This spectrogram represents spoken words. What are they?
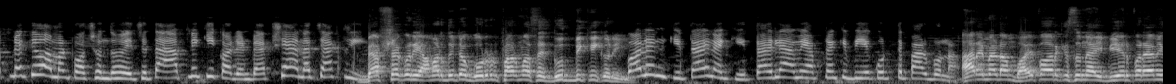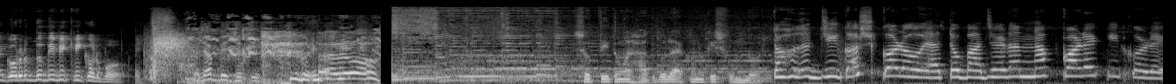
আপনাকেও আমার পছন্দ হয়েছে। তা আপনি কি করেন ব্যবসা না চাকরি? ব্যবসা করি আমার দুইটা গরুর ফার্ম আছে দুধ বিক্রি করি। বলেন কি তাই নাকি? তাইলে আমি আপনাকে বিয়ে করতে পারব না। আরে ম্যাডাম ভয় পাওয়ার কিছু নাই বিয়ের পরে আমি গরুর দুধই বিক্রি করব। সত্যি তোমার হাতগুলো এখনও কি সুন্দর? তাহলে জিজ্ঞাস করো এত বাজে রান্না করে কি করে?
